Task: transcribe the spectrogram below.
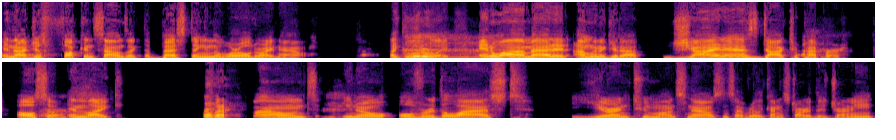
and that just fucking sounds like the best thing in the world right now, like literally. And while I'm at it, I'm gonna get a giant ass Dr Pepper, also, and like, but I found, you know, over the last year and two months now, since I've really kind of started this journey,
